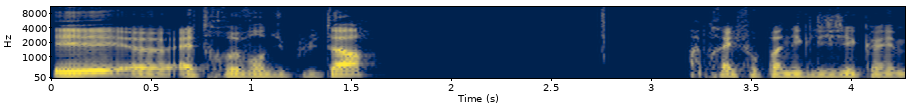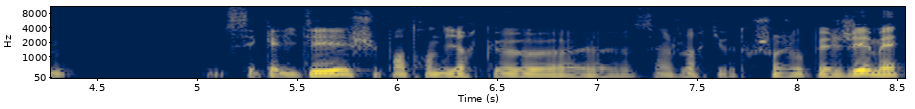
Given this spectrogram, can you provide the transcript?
Et euh, être revendu plus tard. Après, il faut pas négliger quand même ses qualités. Je suis pas en train de dire que c'est un joueur qui va tout changer au PSG, mais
